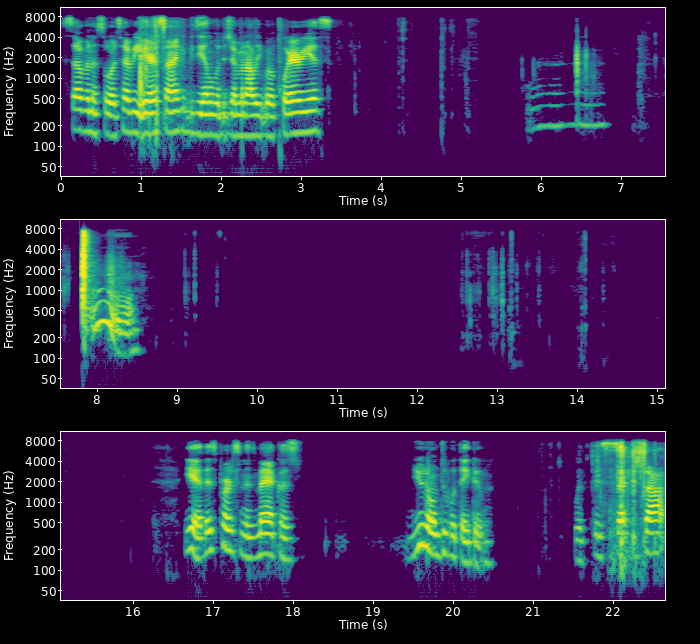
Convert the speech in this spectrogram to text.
Seven of Swords. Heavy air sign. Could be dealing with a Gemini, Libra, Aquarius. Uh, ooh. Yeah, this person is mad because you don't do what they do with this sex shop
